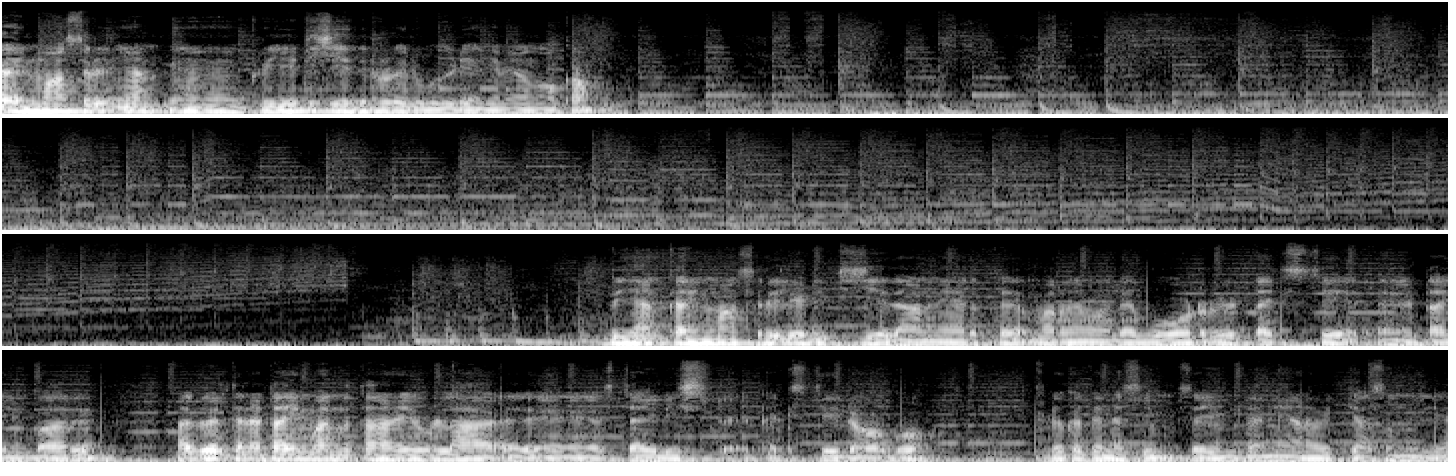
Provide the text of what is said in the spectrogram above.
കൈൻ മാസ്റ്ററിൽ ഞാൻ ക്രിയേറ്റ് ചെയ്തിട്ടുള്ള ഒരു വീഡിയോ എങ്ങനെയാണെന്ന് നോക്കാം. ഇത് ഞാൻ കൈൻ മാസ്റ്ററിൽ എഡിറ്റ് ചെയ്താണ് നേരത്തെ പറഞ്ഞ പോലെ ബോർഡർ ടെക്സ്റ്റ് ടൈം ബാർ അതുപോലെ തന്നെ ടൈം ബാറിന് താഴെയുള്ള സ്റ്റൈലിഷ് ടെക്സ്റ്റ് ലോഗോ ഇതൊക്കെ തന്നെ സിം സെയിം തന്നെയാണ്. വ്യത്യാസമൊന്നുമില്ല.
